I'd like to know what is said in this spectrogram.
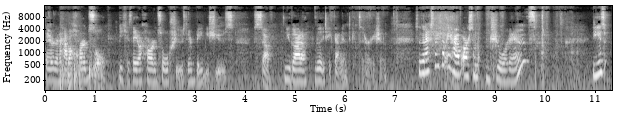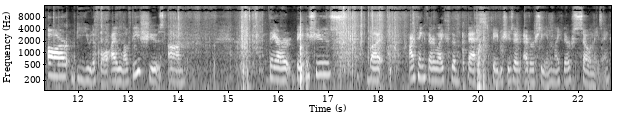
They're going to have a hard sole because they are hard sole shoes. They're baby shoes. So you got to really take that into consideration. So the next things that we have are some Jordans. These are beautiful. I love these shoes. Um, they are baby shoes, but I think they're like the best baby shoes I've ever seen. Like they're so amazing.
